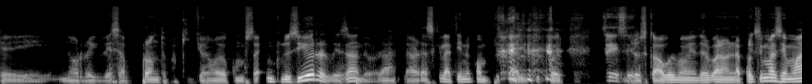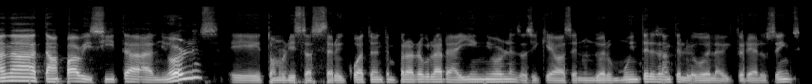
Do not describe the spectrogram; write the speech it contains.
eh, no regresa pronto, porque yo no veo cómo está, inclusive regresando, ¿verdad? La verdad es que la tiene complicada el equipo de, los Cowboys moviendo el balón. La próxima semana Tampa visita a New Orleans, eh, Tom Brady está 0 y 4 en temporada regular ahí en New Orleans, así que va a ser un duelo muy interesante luego de la victoria de los Saints,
